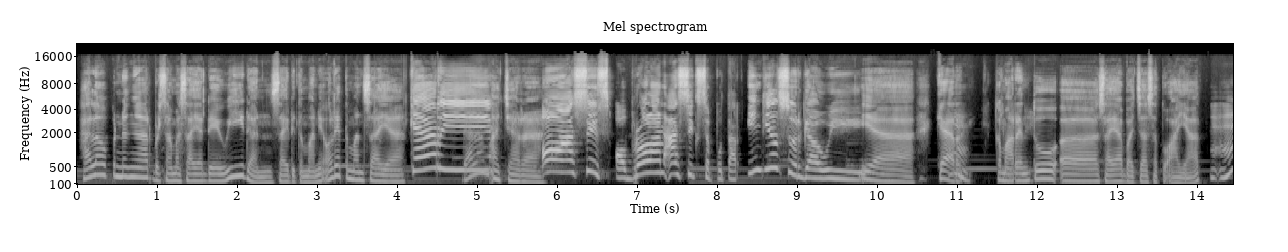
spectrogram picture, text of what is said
Halo pendengar, bersama saya Dewi dan saya ditemani oleh teman saya Carrie. dalam acara. Oasis, obrolan asik seputar Injil Surgawi. Iya, Ker. Hmm, Kemarin tuh eh, saya baca satu ayat Mm-mm.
